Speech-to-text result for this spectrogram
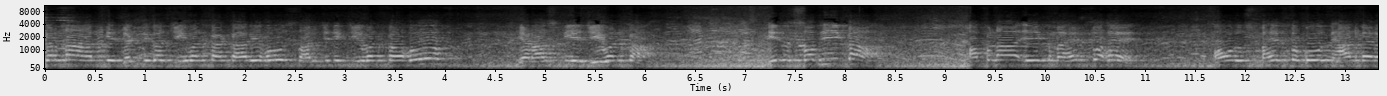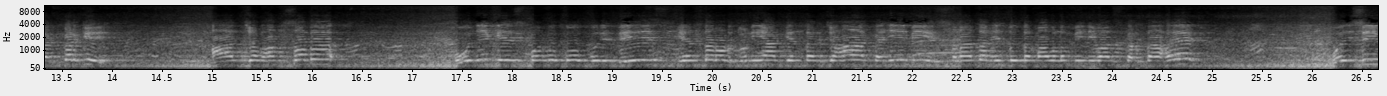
करना आपके व्यक्तिगत जीवन का कार्य हो, सार्वजनिक जीवन का हो या राष्ट्रीय जीवन का, इन सभी का अपना एक महत्व है और उस महत्व को ध्यान में रख करके आज जब हम सब होली के इस पर्व को पूरे देश के अंदर और दुनिया के अंदर जहाँ कहीं भी सनातन हिंदू धर्मावलंबी निवास करता है, वैसी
